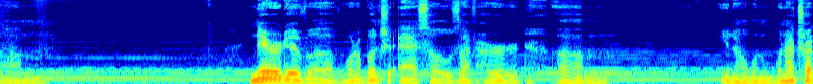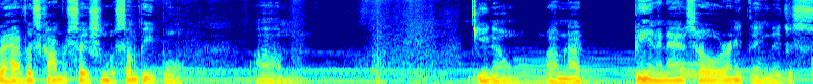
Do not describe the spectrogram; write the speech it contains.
um, narrative of what a bunch of assholes I've heard. Um, you know, when, when I try to have this conversation with some people, um, you know, I'm not being an asshole or anything. They just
